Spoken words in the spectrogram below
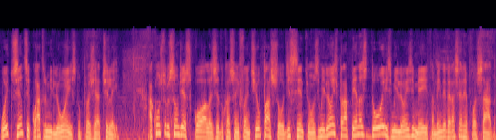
804 milhões no projeto de lei. A construção de escolas de educação infantil passou de 111 milhões para apenas 2 milhões e meio, também deverá ser reforçada.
